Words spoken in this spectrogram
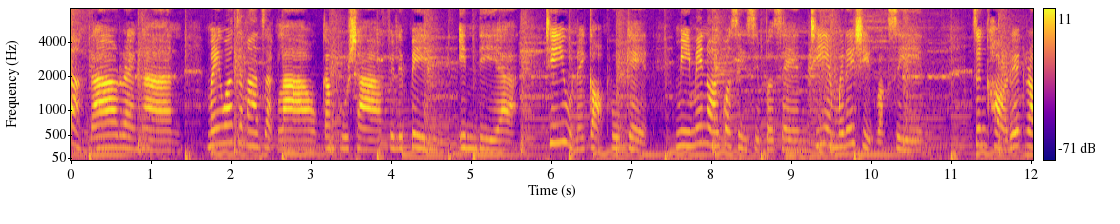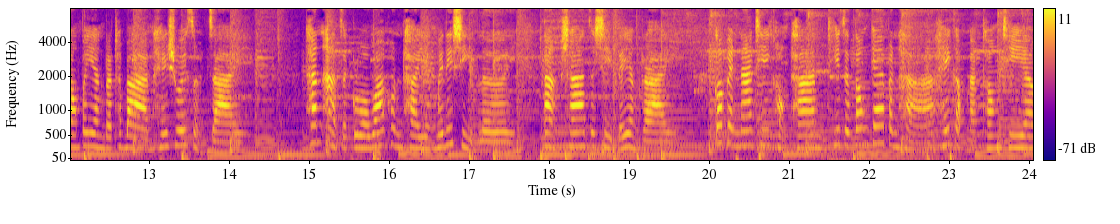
ต่างด้าวแรงงาน ไม่ว่าจะมาจากลาว กัมพูชา ฟิลิปปินส์อินเดีย ที่อยู่ในเกาะภูเก็ต มีไม่น้อยกว่า 40%ที่ยังไม่ได้ฉีดวัคซีน จึงขอเรียกร้องไปยังรัฐบาลให้ช่วยสนใจ ท่านอาจจะกลัวว่าคนไทยยังไม่ได้ฉีดเลย ต่างชาติจะฉีดได้อย่างไร ก็เป็นหน้าที่ของท่านที่จะต้องแก้ปัญหาให้กับนักท่องเที่ยว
